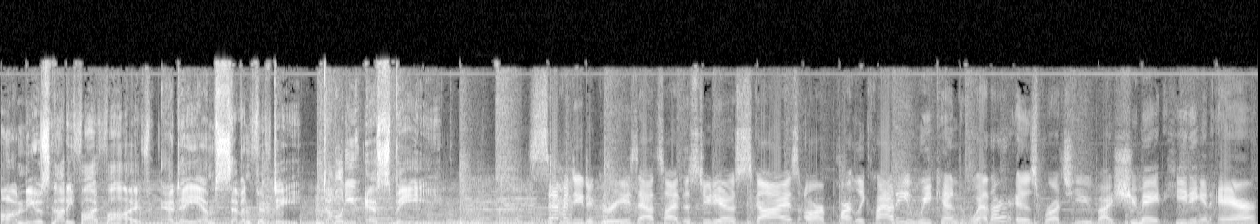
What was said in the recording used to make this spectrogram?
on News 95.5 and AM 750 WSB. 70 degrees outside the studio. Skies are partly cloudy. Weekend weather is brought to you by Shoemate Heating and Air.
